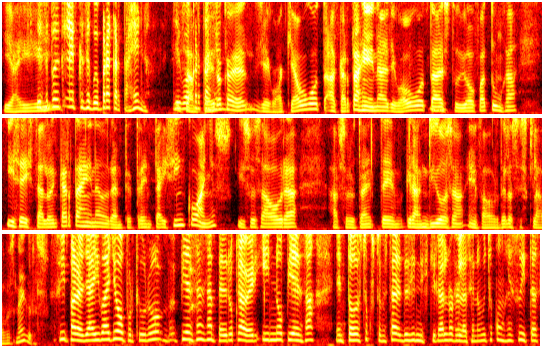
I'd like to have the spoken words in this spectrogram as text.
y ahí... Ese fue el que se fue para Cartagena. Llegó San a Cartagena. Pedro llegó aquí a Bogotá, a Cartagena, llegó a Bogotá, estudió Fatunja y se instaló en Cartagena durante 35 años. Hizo esa obra absolutamente grandiosa en favor de los esclavos negros. Sí, para allá iba yo, porque uno piensa en San Pedro Claver y no piensa en todo esto que usted me está diciendo, ni siquiera lo relaciona mucho con jesuitas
